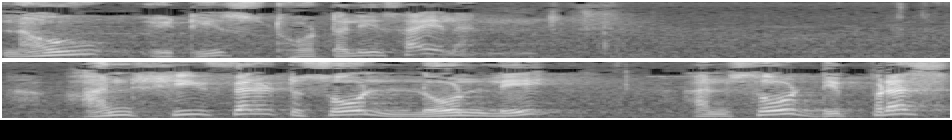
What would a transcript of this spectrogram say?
Now it is totally silent. And she felt so lonely and so depressed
